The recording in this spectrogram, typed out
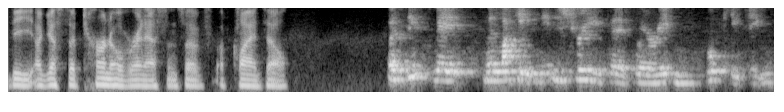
the, I guess the turnover in essence of, of clientele? So I think we're, we're lucky in the industry that we're in bookkeeping.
